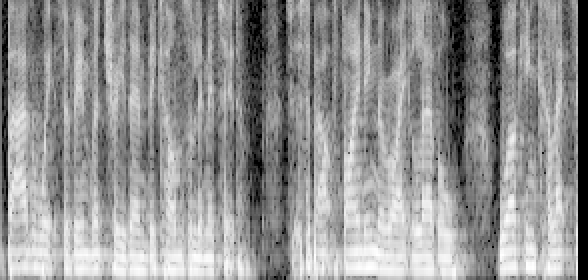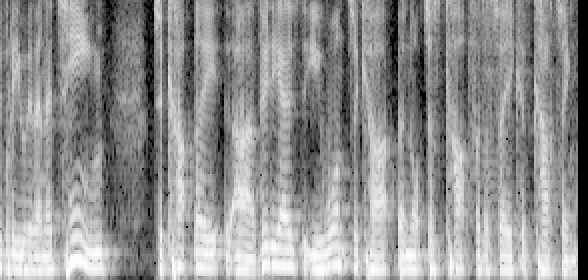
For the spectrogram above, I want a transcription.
bandwidth of inventory then becomes limited. So it's about finding the right level, working collectively within a team to cut the uh, videos that you want to cut, but not just cut for the sake of cutting.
